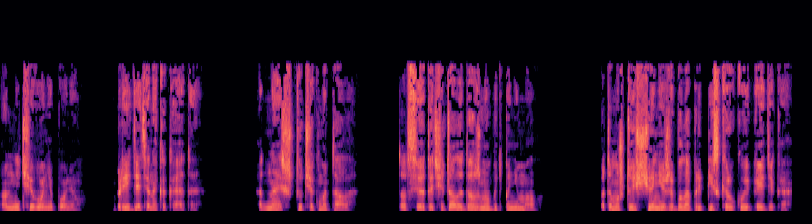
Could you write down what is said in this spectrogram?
Он ничего не понял. Бредятина какая-то. Одна из штучек мотала. Тот все это читал и, должно быть, понимал. Потому что еще ниже была приписка рукой Эдика.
